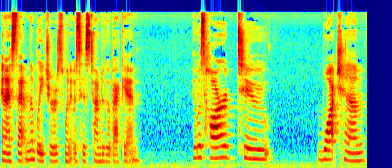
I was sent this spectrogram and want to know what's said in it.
and I sat in the bleachers when it was his time to go back in it was hard to watch him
